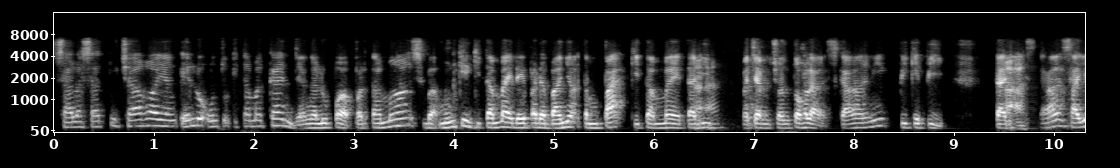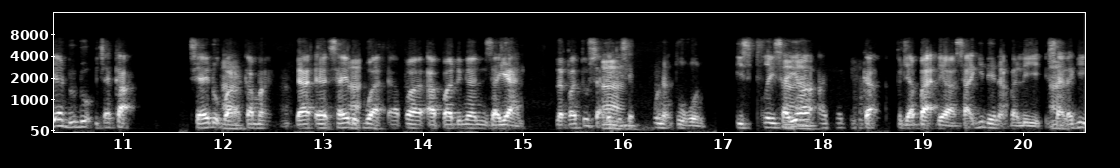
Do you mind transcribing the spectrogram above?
salah satu cara yang elok untuk kita makan jangan lupa pertama sebab mungkin kita mai daripada banyak tempat kita mai tadi Ah. macam contohlah sekarang ni PKP. Tadi Ah. sekarang saya duduk bercakap. Saya duduk buat Ah. rakaman. Dan, eh, saya duduk Ah. buat apa apa dengan Zayan. Lepas tu saat Ah. lagi saya pun nak turun. Isteri saya ada dekat pejabat dia. Saat lagi dia nak balik. Saat Ah. lagi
